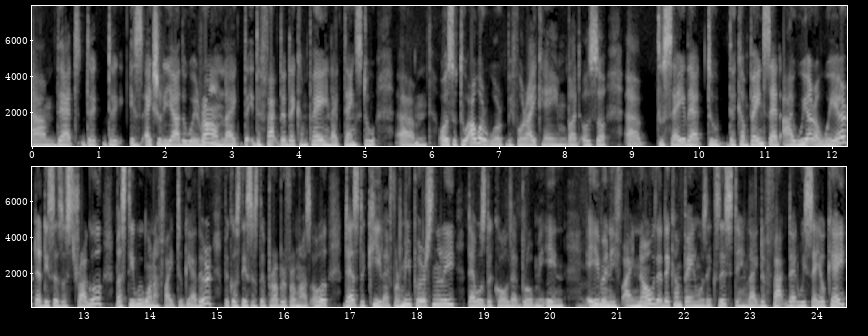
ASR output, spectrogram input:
um, that the, the is actually the other way around. Like the, the fact that the campaign, like thanks to um, also to our work before I came, but also uh, to say that to the campaign said, I, we are aware that this is a struggle, but still we want to fight together because this is the problem from us all. That's the key. Like for me personally, that was the call that brought me in. Mm. Even if I know that the campaign was existing, like the fact that we say, okay,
